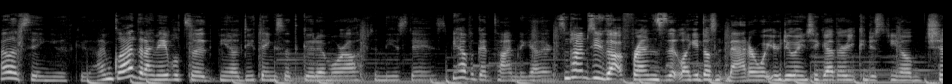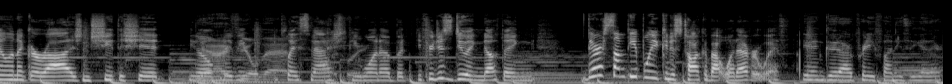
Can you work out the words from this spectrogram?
I love seeing you with Gouda. I'm glad that I'm able to, you know, do things with Gouda more often these days. We have a good time together. Sometimes you've got friends that like it doesn't matter what you're doing together. You can just, you know, chill in a garage and shoot the shit. You know, Yeah, I maybe feel that, play Smash if you wanna. But if you're just doing nothing, there are some people you can just talk about whatever with. You and Gouda are pretty funny together.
